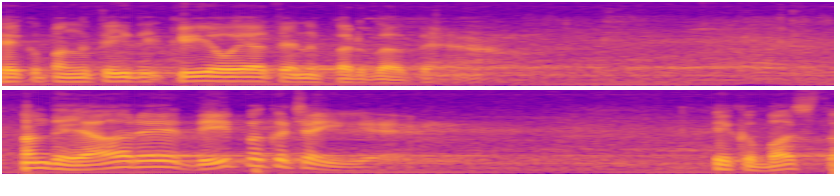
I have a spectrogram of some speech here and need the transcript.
ਇੱਕ ਪੰਕਤੀ ਦੀ ਕੀ ਹੋਇਆ, ਤੈਨੂੰ ਕਰਦਾ ਪਿਆ। ਅੰਧਿਆਰੇ ਦੀਪਕ ਚਾਹੀਏ ਇੱਕ ਬਸਤ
